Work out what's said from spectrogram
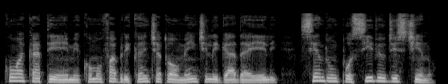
com a KTM como fabricante atualmente ligada a ele, sendo um possível destino.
